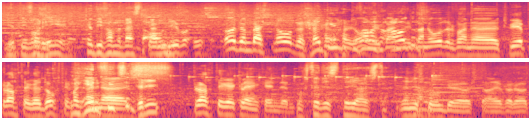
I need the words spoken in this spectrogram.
Je hebt die van Sorry. dingen. Ik heb die van de beste ouder. Oh, de beste ouder. Bent u Ja, toevallig ik ben, ouder? Ik ben ouder van eh, twee prachtige dochters Maar geen en eh, fietsers? drie prachtige kleinkinderen. Maar dit is de juiste. Dan is het ook de juiste, hij vooruit.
